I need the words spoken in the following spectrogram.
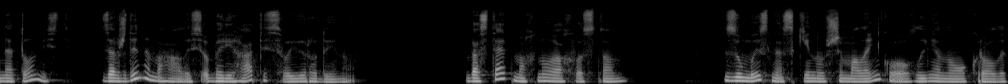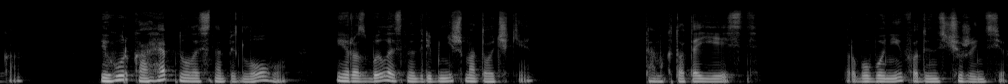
натомість завжди намагались оберігати свою родину. Бастет махнула хвостом, зумисне скинувши маленького глиняного кролика. Фігурка гепнулась на підлогу і розбилась на дрібні шматочки. Там хто-то єсть, пробубонів один з чужинців.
